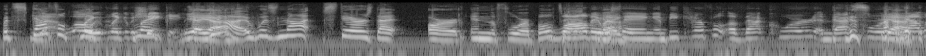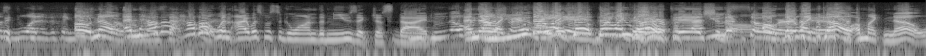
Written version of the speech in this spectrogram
but scaffold Whoa, like it- like it was like- shaking. Yeah, yeah. Yeah, it was not stairs that are in the floor bolted. While they were Like, saying, and be careful of that cord and that Yes. cord. Yeah. That was one of the things. Oh no! And how about that how about when I was supposed to go on, the music just died, Mhm. Oh and they're gosh, like, you they're like, go, they're like, you go, worked it. You professional. so oh, they're like, go. I'm like, no,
